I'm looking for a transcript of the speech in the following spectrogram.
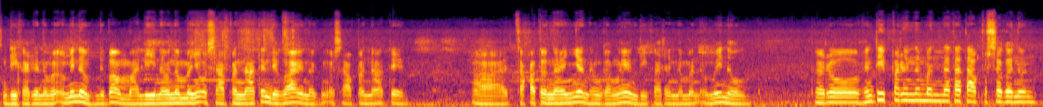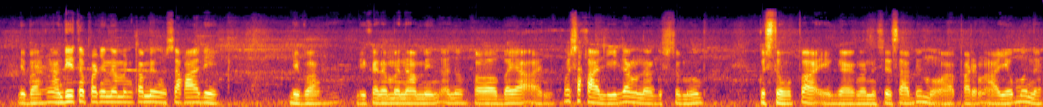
hindi ka rin naman uminom, di ba? Malinaw naman yung usapan natin, di ba? Yung naging usapan natin. At sa katunayan yan, hanggang ngayon, hindi ka rin naman uminom. Pero hindi pa rin naman natatapos sa ganun, 'di ba? Nandito pa rin naman kami kung sakali, 'di ba? Hindi ka naman namin ano pababayaan. Kung sakali lang na gusto mo gusto mo pa, eh gaya nga ng sinasabi mo, ah, parang ayaw mo na.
